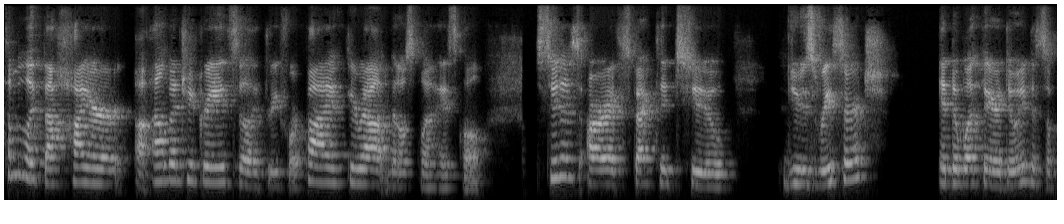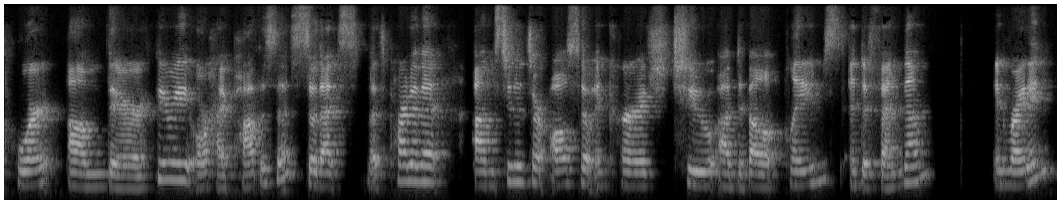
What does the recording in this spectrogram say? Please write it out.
some of like the higher uh, elementary grades, so like three, four, five, throughout middle school and high school, students are expected to use research into what they're doing to support um, their theory or hypothesis. So that's that's part of it. Um, students are also encouraged to uh, develop claims and defend them in writing.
